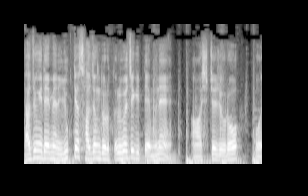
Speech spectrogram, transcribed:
나중에 되면 6대 4 정도로 떨어지기 때문에 어, 실제적으로 뭐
